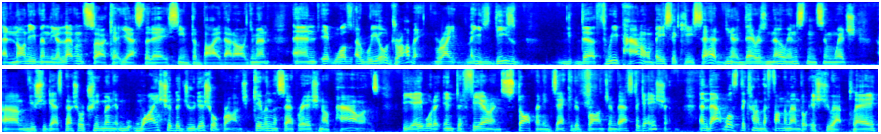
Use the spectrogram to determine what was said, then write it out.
And not even the 11th Circuit yesterday seemed to buy that argument, and it was a real drubbing, right? These, these the three panel basically said, you know, there is no instance in which um, you should get special treatment. Why should the judicial branch, given the separation of powers, be able to interfere and stop an executive branch investigation? And that was the kind of the fundamental issue at play.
